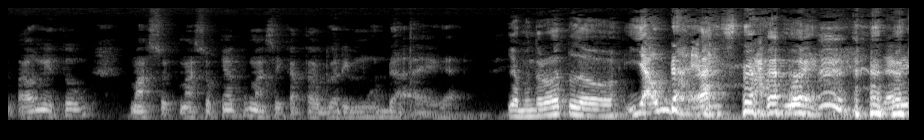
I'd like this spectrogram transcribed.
tahun itu masuk masuknya tuh masih kategori muda ya kan Ya menurut lo. ya udah ya setelah gue jadi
